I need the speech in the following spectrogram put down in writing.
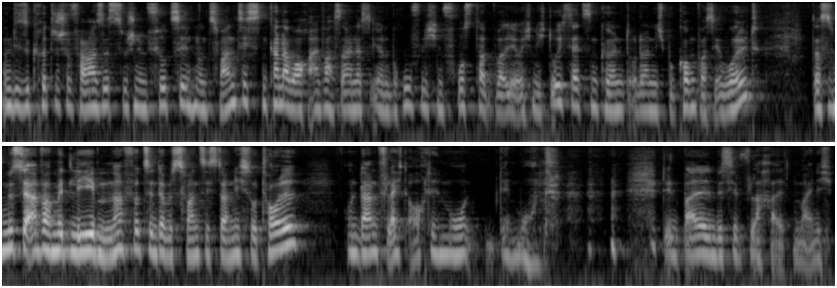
Und diese kritische Phase ist zwischen dem 14. und 20. Kann aber auch einfach sein, dass ihr einen beruflichen Frust habt, weil ihr euch nicht durchsetzen könnt oder nicht bekommt, was ihr wollt. Das müsst ihr einfach mit leben. Ne? 14. bis 20. nicht so toll. Und dann vielleicht auch den Mond, den Mond, den Ball ein bisschen flach halten, meine ich.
